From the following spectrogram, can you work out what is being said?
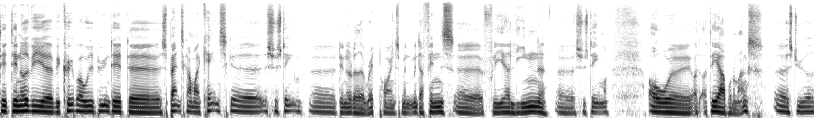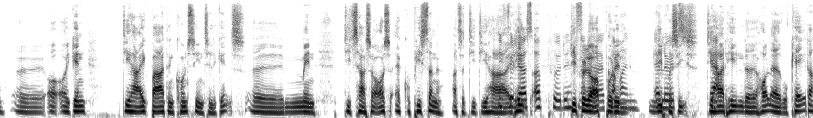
Det, det er noget, vi, øh, vi køber ude i byen. Det er et øh, spansk-amerikansk øh, system. Øh, det er noget, der hedder Red Points, men, men der findes øh, flere lignende øh, systemer. Og, øh, og, og det er abonnementsstyret. Øh, og, og igen, de har ikke bare den kunstige intelligens, øh, men de tager sig også af kopisterne. Altså de, de har de følger helt, også op på det. De følger op på det lige alert. præcis. De ja. har et helt øh, hold af advokater,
